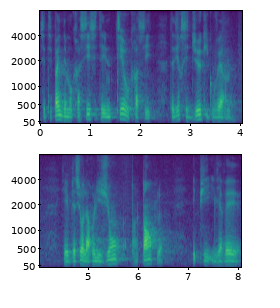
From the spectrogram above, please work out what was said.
C'était pas une démocratie, c'était une théocratie. C'est-à-dire c'est Dieu qui gouverne. Il y avait bien sûr la religion dans le temple, et puis il y avait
